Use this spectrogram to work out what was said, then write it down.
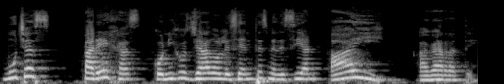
muchas parejas con hijos ya adolescentes me decían, ay, agárrate,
